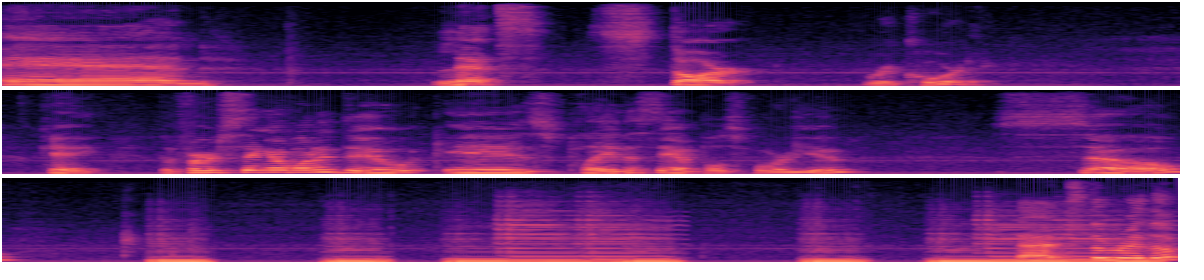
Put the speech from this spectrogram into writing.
And let's start recording. Okay, the first thing I want to do is play the samples for you. So, that's the rhythm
